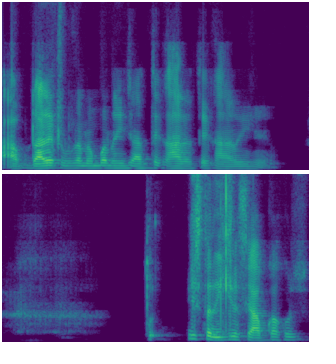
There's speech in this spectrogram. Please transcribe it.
आप डायरेक्ट उनका नंबर नहीं जानते, कहाँ रहते, कहाँ नहीं है। तो इस तरीके से आपका कुछ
